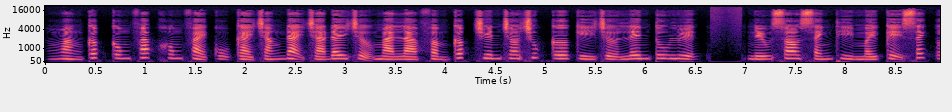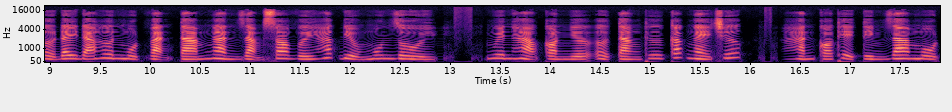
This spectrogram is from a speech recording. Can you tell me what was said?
hoàng cấp công pháp không phải củ cải trắng đại trà đây trở mà là phẩm cấp chuyên cho trúc cơ kỳ trở lên tu luyện. Nếu so sánh thì mấy kệ sách ở đây đã hơn một vạn tám ngàn giảm so với hắc điểu môn rồi. Nguyên Hạo còn nhớ ở tàng thư các ngày trước, hắn có thể tìm ra một,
